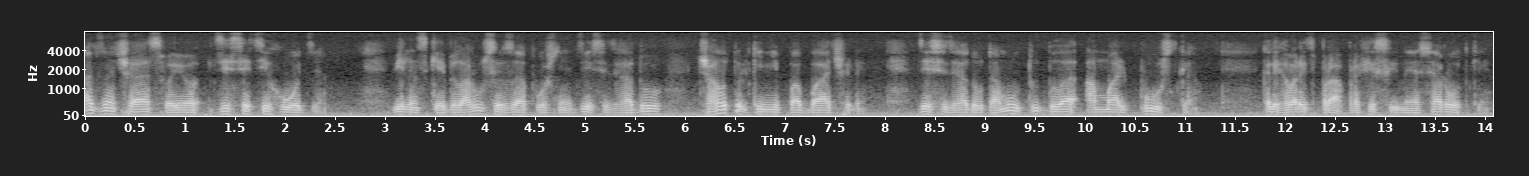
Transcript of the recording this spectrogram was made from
адзначае сваё дзесяцігоддзе. Віленскія беларусы за апошнія 10 гадоў чаго толькі не пабачылі. 10 гадоў таму тут была амаль пустка, калі гаварыць пра прафесійныя асяродкі.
